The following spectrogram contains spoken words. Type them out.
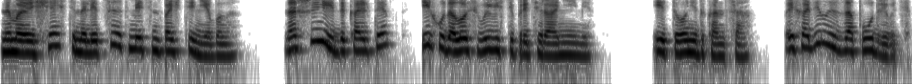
На мое счастье, на лице отметин почти не было. На шее и декольте их удалось вывести притираниями. И то не до конца. Приходилось запудривать.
